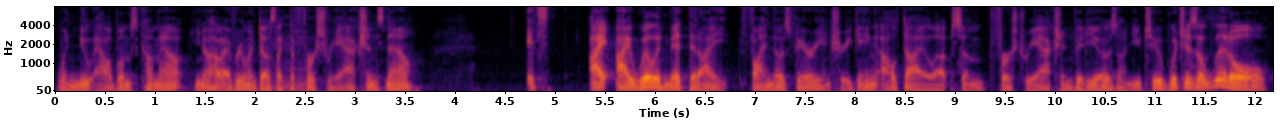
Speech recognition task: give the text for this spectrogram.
when new albums come out. You know how everyone does like the first reactions now. It's I I will admit that I find those very intriguing. I'll dial up some first reaction videos on YouTube, which is a little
